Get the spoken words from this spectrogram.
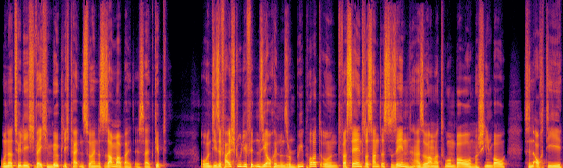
und natürlich, welche Möglichkeiten zu einer Zusammenarbeit es halt gibt. Und diese Fallstudie finden Sie auch in unserem Report und was sehr interessant ist zu sehen, also Armaturenbau, Maschinenbau sind auch die,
